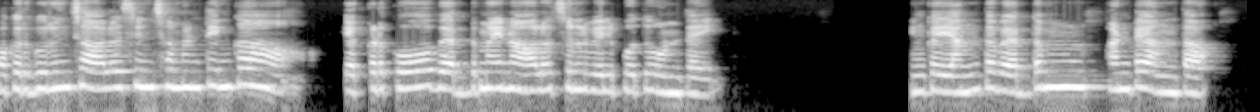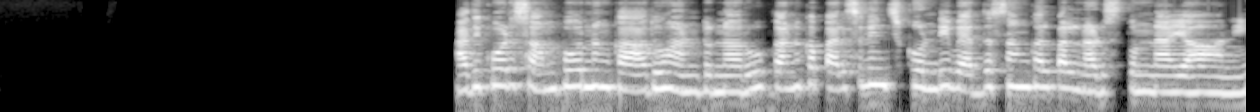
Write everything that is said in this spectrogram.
ఒకరి గురించి ఆలోచించమంటే ఇంకా ఎక్కడికో వ్యర్థమైన ఆలోచనలు వెళ్ళిపోతూ ఉంటాయి. ఇంకా ఎంత వ్యర్థం అంటే అంత. అది కూడా సంపూర్ణం కాదు అంటున్నారు. కనుక పరిశీలించుకోండి వ్యర్థ సంకల్పాలు నడుస్తున్నాయా అని.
